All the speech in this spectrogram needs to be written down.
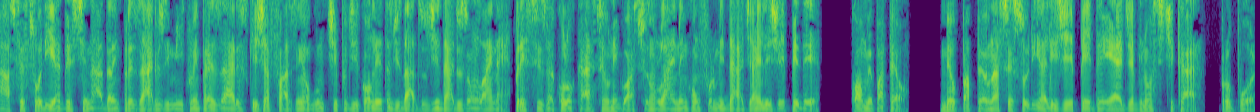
A assessoria é destinada a empresários e microempresários que já fazem algum tipo de coleta de dados de dados online. Precisa colocar seu negócio online em conformidade à LGPD. Qual meu papel? Meu papel na assessoria LGPD é diagnosticar, propor,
